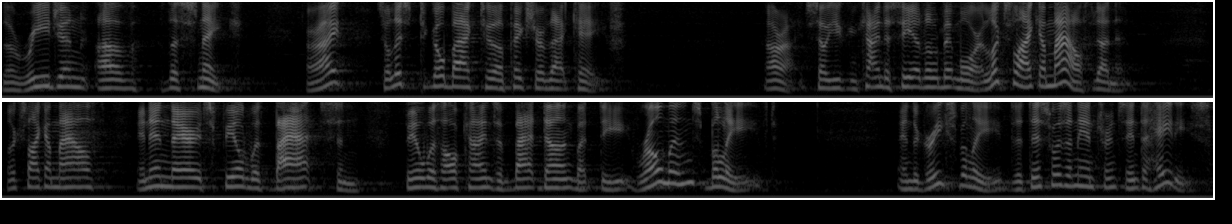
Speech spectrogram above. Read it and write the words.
the region of the snake. All right? So let's go back to a picture of that cave. All right, so you can kind of see it a little bit more. It looks like a mouth, doesn't it? Looks like a mouth, and in there it's filled with bats and filled with all kinds of bat dung. But the Romans believed, and the Greeks believed, that this was an entrance into Hades.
